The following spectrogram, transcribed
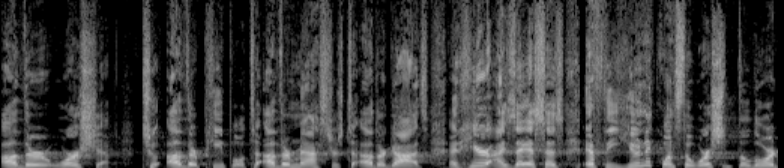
other worship to other people, to other masters, to other gods. And here Isaiah says if the eunuch wants to worship the Lord,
